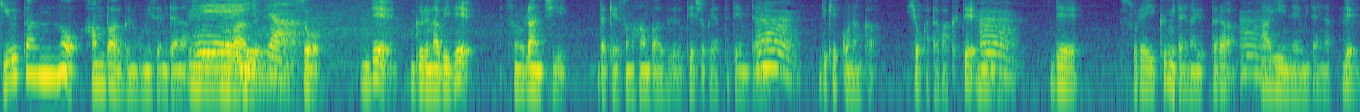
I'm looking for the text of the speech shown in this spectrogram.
牛タンのハンバーグのお店みたいなのがあるん。そう。でグルナビでそのランチだけそのハンバーグ定食やっててみたいな、で結構なんか評価高くて。うん、うんでそれ行くみたいな言ったら、うん。あいいねみたいになって、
